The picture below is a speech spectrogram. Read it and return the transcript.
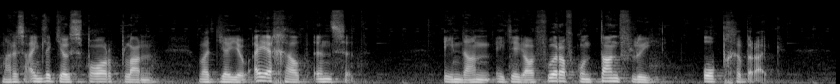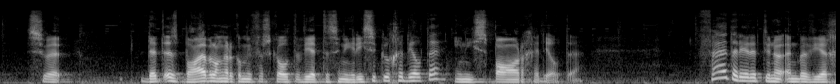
Maar dis eintlik jou spaarplan wat jy jou eie geld insit. En dan het jy daai vooraf kontantvloei opgebruik. So dit is baie belangrik om die verskil te weet tussen die risikogedeelte en die spaargedeelte verder het dit toe nou inbeweeg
